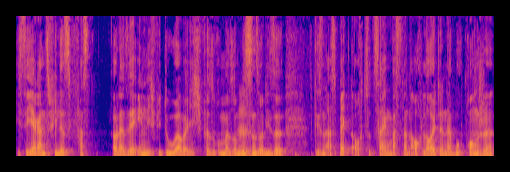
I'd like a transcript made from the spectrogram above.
ich sehe ja ganz vieles fast oder sehr ähnlich wie du, aber ich versuche immer so ein Hm. bisschen so diese, diesen Aspekt aufzuzeigen, was dann auch Leute in der Buchbranche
